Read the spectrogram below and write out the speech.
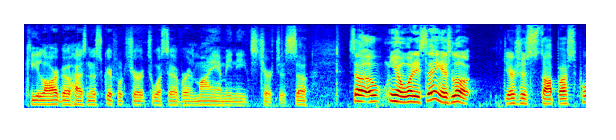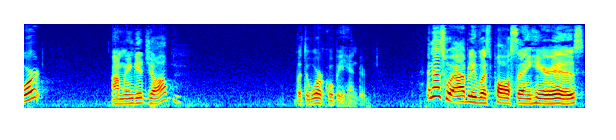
Key Largo has no scriptural church whatsoever, and Miami needs churches. So, so you know what he's saying is, look, there's just stop our support. I'm going to get a job, but the work will be hindered. And that's what I believe what Paul's saying here is,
